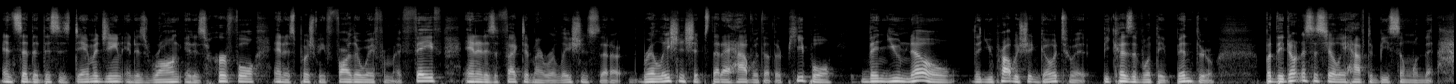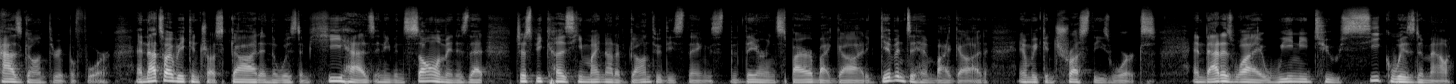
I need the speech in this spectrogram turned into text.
and said that this is damaging, it is wrong, it is hurtful, and has pushed me farther away from my faith, and it has affected my relations that I, relationships that I have with other people, then you know that you probably shouldn't go to it because of what they've been through. But they don't necessarily have to be someone that has gone through it before. And that's why we can trust God and the wisdom he has. And even Solomon is that just because he might not have gone through these things, that they are inspired by God, given to him by God, and we can trust these works. And that is why we need to seek wisdom out,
